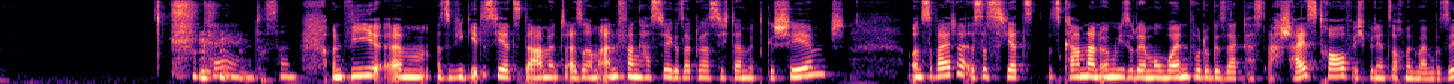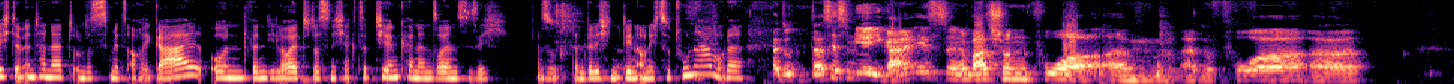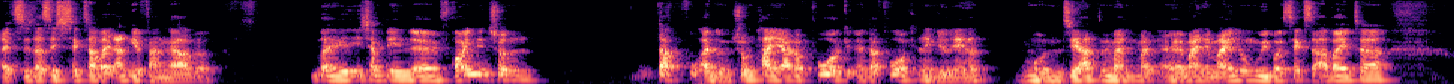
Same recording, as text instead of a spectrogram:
Okay, interessant. Und wie, ähm, also wie geht es dir jetzt damit? Also am Anfang hast du ja gesagt, du hast dich damit geschämt und so weiter. Ist es jetzt, es kam dann irgendwie so der Moment, wo du gesagt hast, ach scheiß drauf, ich bin jetzt auch mit meinem Gesicht im Internet und es ist mir jetzt auch egal. Und wenn die Leute das nicht akzeptieren können, dann sollen sie sich, also dann will ich mit denen auch nichts zu tun haben oder? Also, dass es mir egal ist, äh, war es schon vor, ähm, also vor, äh, als dass ich Sexarbeit angefangen habe. Weil ich habe den äh, Freundin schon davor, also schon ein paar Jahre vor, äh, davor kennengelernt. Und sie hatte mein, mein, äh, meine Meinung über Sexarbeiter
